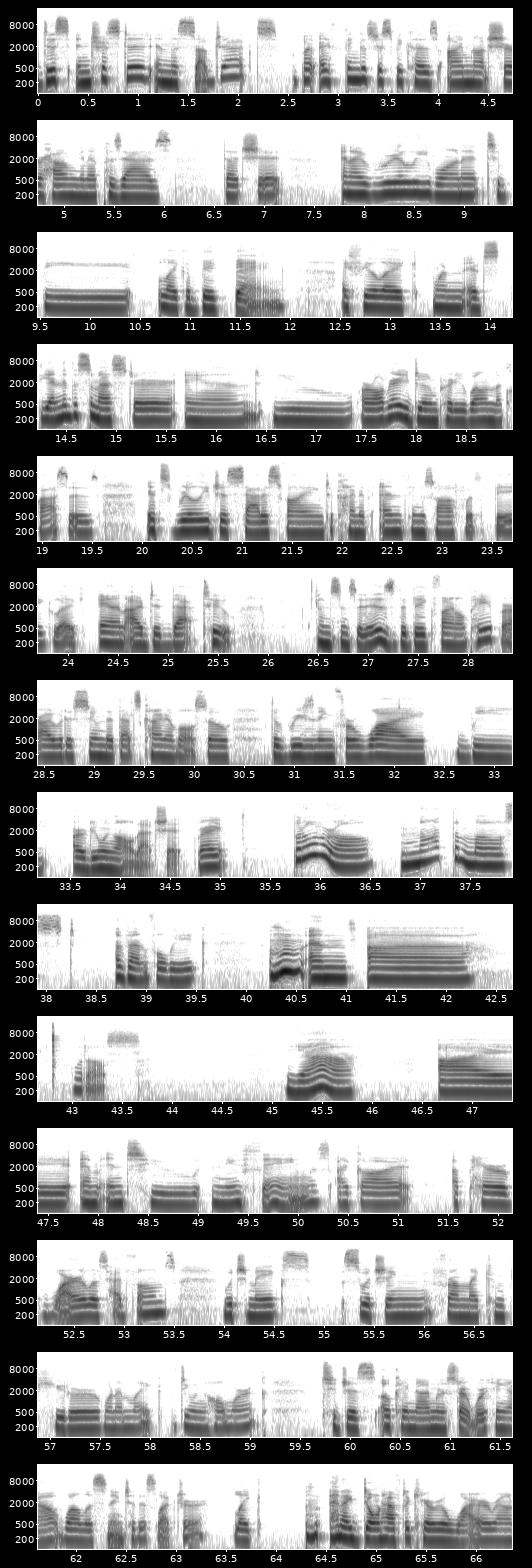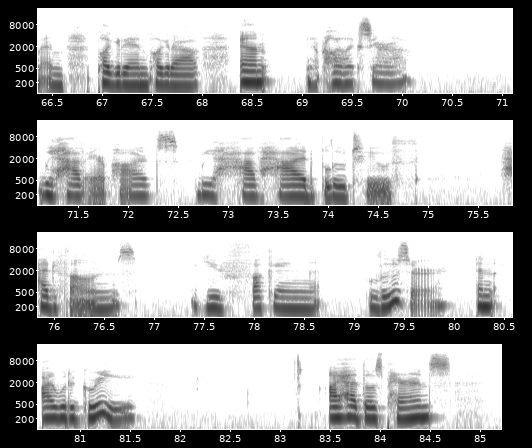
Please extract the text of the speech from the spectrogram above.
disinterested in the subjects, but I think it's just because I'm not sure how I'm gonna pizzazz that shit. And I really want it to be like a big bang. I feel like when it's the end of the semester and you are already doing pretty well in the classes, it's really just satisfying to kind of end things off with big, like, and I did that too. And since it is the big final paper, I would assume that that's kind of also the reasoning for why we are doing all that shit, right? But overall, not the most eventful week. and uh what else? Yeah. I am into new things. I got a pair of wireless headphones which makes switching from my computer when I'm like doing homework to just okay, now I'm going to start working out while listening to this lecture. Like and I don't have to carry a wire around and plug it in, plug it out. And you're probably like, "Sarah, we have AirPods. We have had Bluetooth headphones. You fucking loser." And I would agree. I had those parents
